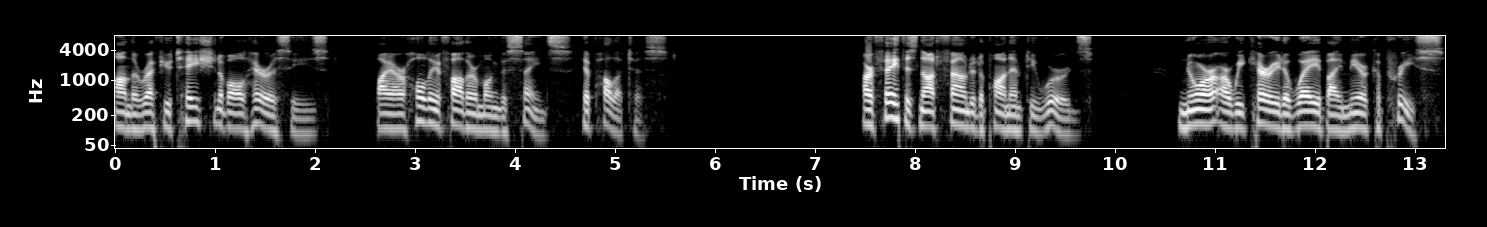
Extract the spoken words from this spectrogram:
on the refutation of all heresies by our Holy Father among the saints, Hippolytus. Our faith is not founded upon empty words, nor are we carried away by mere caprice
